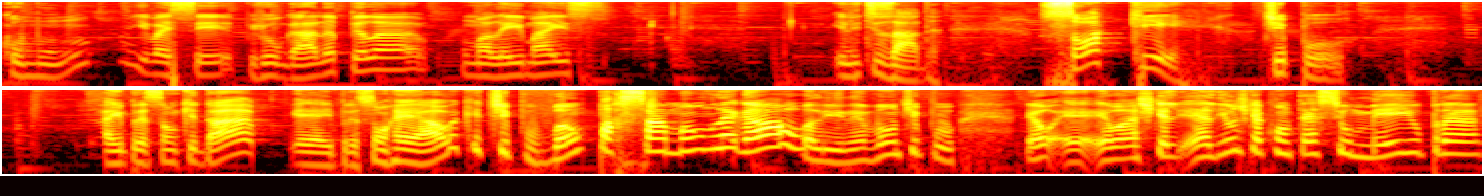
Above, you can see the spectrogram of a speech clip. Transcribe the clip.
comum e vai ser julgada pela uma lei mais elitizada. Só que, tipo, a impressão que dá, é a impressão real é que, tipo, vão passar a mão legal ali, né? Vão, tipo, eu, é- eu acho que é ali onde que acontece o meio pra.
